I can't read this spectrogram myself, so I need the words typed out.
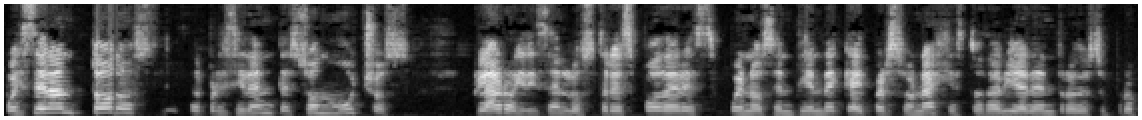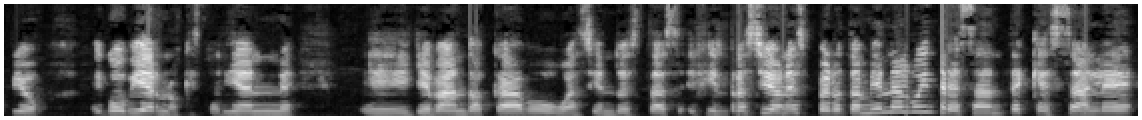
Pues eran todos, dice el presidente, son muchos. Claro, y dicen los tres poderes. Bueno, se entiende que hay personajes todavía dentro de su propio eh, gobierno que estarían eh, llevando a cabo o haciendo estas filtraciones, pero también algo interesante que sale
